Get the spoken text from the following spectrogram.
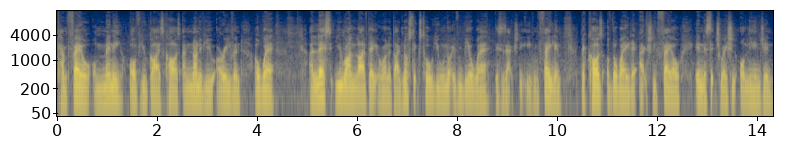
can fail on many of you guys' cars and none of you are even aware. Unless you run live data on a diagnostics tool, you will not even be aware this is actually even failing because of the way they actually fail in the situation on the engine.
